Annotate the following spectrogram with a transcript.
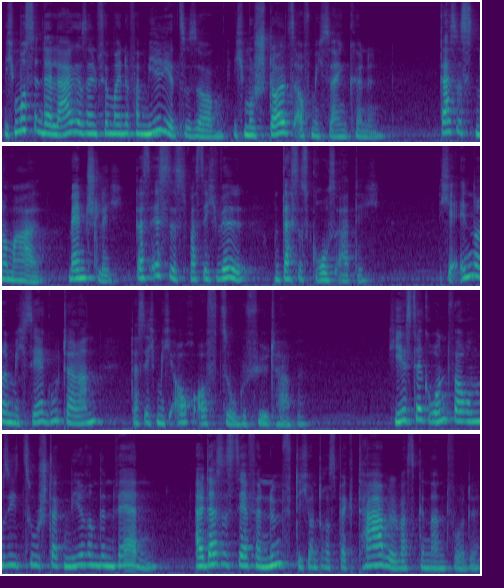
Ich muss in der Lage sein, für meine Familie zu sorgen. Ich muss stolz auf mich sein können. Das ist normal, menschlich. Das ist es, was ich will. Und das ist großartig. Ich erinnere mich sehr gut daran, dass ich mich auch oft so gefühlt habe. Hier ist der Grund, warum sie zu Stagnierenden werden. All das ist sehr vernünftig und respektabel, was genannt wurde.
